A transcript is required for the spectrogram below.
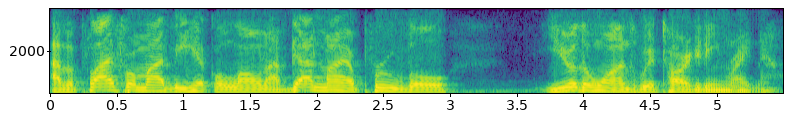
I've applied for my vehicle loan, I've gotten my approval. You're the ones we're targeting right now.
